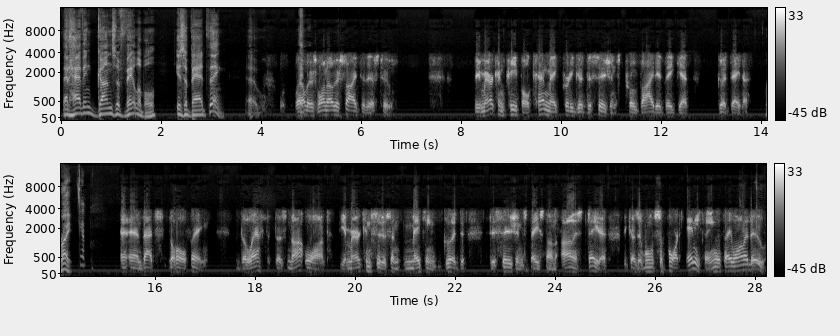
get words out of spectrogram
that having guns available is a bad thing? Uh, Well, there's one other side to this, too. The American people can make pretty good decisions provided they get good data. Right. Yep. And, and that's the whole thing. The left does not want the American citizen making good decisions based on honest data because it won't support anything that they want to do.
